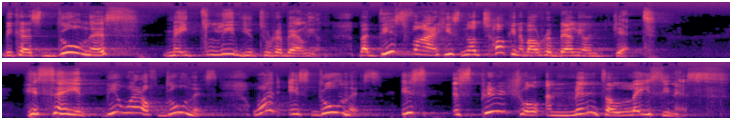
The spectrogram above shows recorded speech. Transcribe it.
because dullness may lead you to rebellion. But this far, he's not talking about rebellion yet. He's saying, be aware of dullness. What is dullness? It's spiritual and mental laziness.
